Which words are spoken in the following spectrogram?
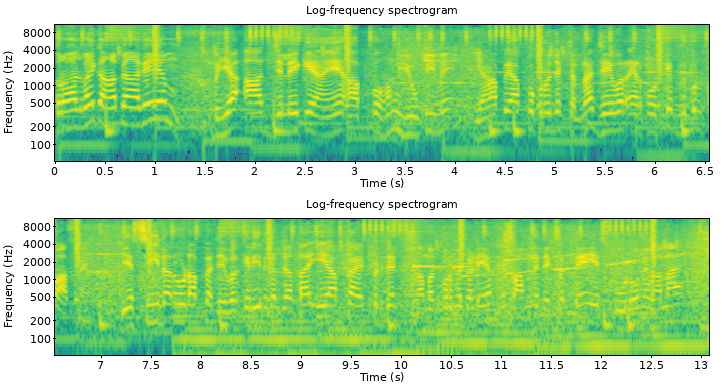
तो राज भाई कहाँ पे आ गए हम? भैया आज ज़िले के आए हैं आपको हम यूपी में। यहाँ पे आपको प्रोजेक्ट चल रहा है जेवर एयरपोर्ट के बिल्कुल पास में। ये सीधा रोड आपका जेवर के लिए निकल जाता है। ये आपका एट प्रेजेंट मोहम्मदपुर में खड़े हैं। सामने देख सकते हैं ये स्कूल होने वाला है।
